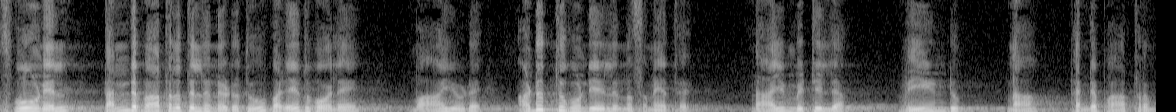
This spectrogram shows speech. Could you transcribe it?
സ്പൂണിൽ തന്റെ പാത്രത്തിൽ നിന്നെടുത്തു പഴയതുപോലെ വായുടെ അടുത്തു കൊണ്ടുചെല്ലുന്ന സമയത്ത് നായും വിട്ടില്ല. വീണ്ടും നാ തന്റെ പാത്രം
